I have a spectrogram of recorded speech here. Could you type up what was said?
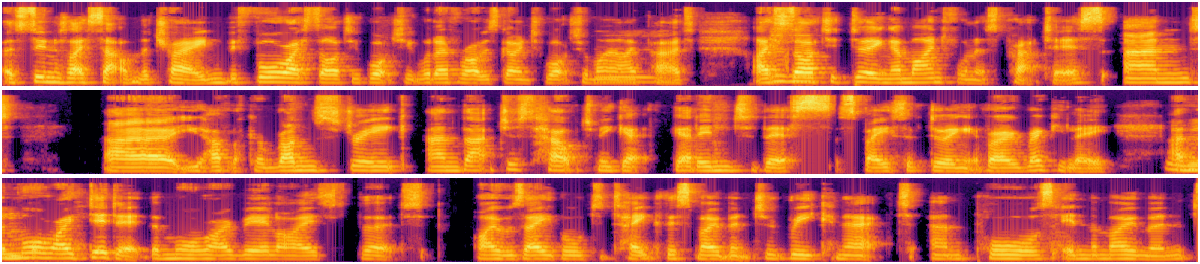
as soon as I sat on the train before I started watching whatever I was going to watch on my mm. iPad. I mm-hmm. started doing a mindfulness practice and uh, you have like a run streak and that just helped me get get into this space of doing it very regularly mm-hmm. and the mm-hmm. more i did it the more i realized that I was able to take this moment to reconnect and pause in the moment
